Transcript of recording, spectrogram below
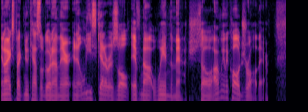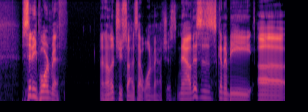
and I expect Newcastle to go down there and at least get a result, if not win the match. So I'm going to call a draw there. City Bournemouth, another two sides that won matches. Now this is going to be uh,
